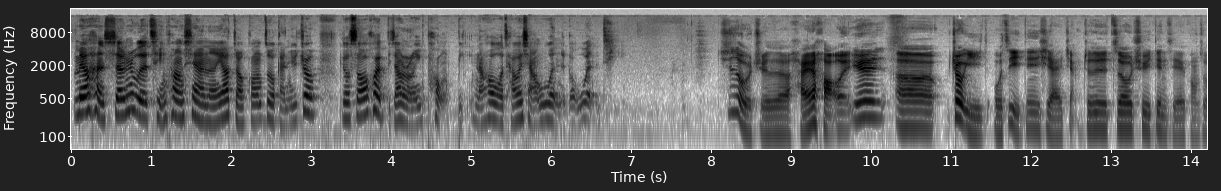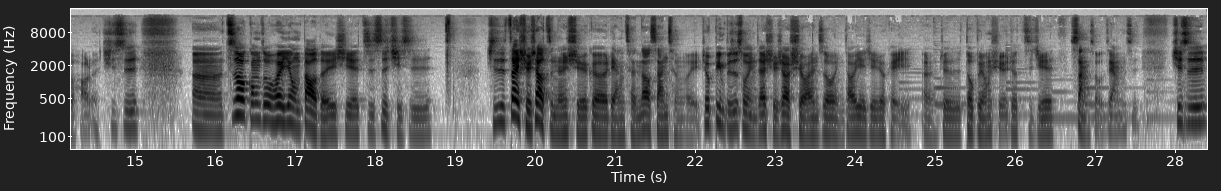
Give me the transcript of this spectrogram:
没有很深入的情况下呢，要找工作，感觉就有时候会比较容易碰壁，然后我才会想问这个问题。其实我觉得还好诶，因为呃，就以我自己电系来讲，就是之后去电子业工作好了。其实，呃，之后工作会用到的一些知识，其实其实在学校只能学个两层到三层而已，就并不是说你在学校学完之后，你到业界就可以，嗯，就是都不用学，就直接上手这样子。其实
